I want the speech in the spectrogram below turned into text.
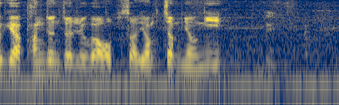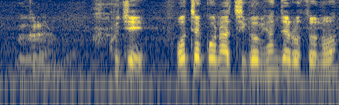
여기야 방전 전류가 없어. 0.02 왜 그러는 거야? 그지 어쨌거나 지금 현재로서는 어.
